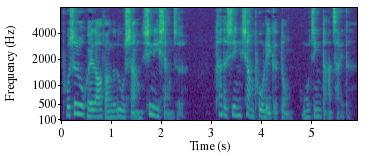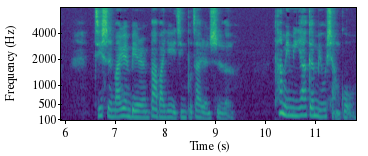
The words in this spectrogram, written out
普世路回牢房的路上，心里想着，他的心像破了一个洞，无精打采的。即使埋怨别人，爸爸也已经不在人世了。他明明压根没有想过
